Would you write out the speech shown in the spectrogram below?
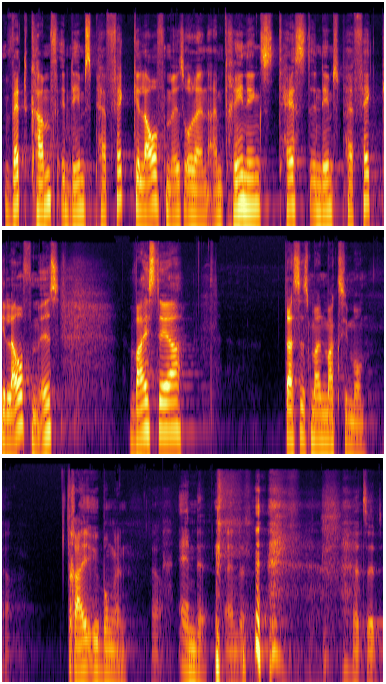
Wettkampf, in dem es perfekt gelaufen ist oder in einem Trainingstest, in dem es perfekt gelaufen ist, weiß der, das ist mein Maximum. Ja. Drei Übungen. Ja. Ende. Ende. That's it.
